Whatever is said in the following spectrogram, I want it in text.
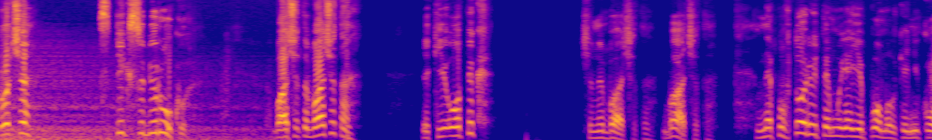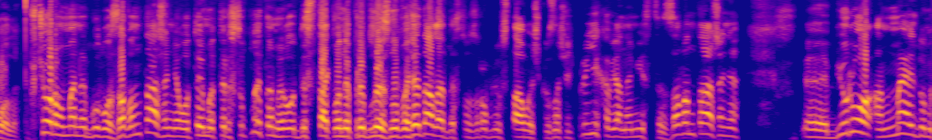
Коротше, спік собі руку. Бачите, бачите? Який опік? Чи не бачите? Бачите. Не повторюйте моєї помилки ніколи. Вчора в мене було завантаження отими терсуплитами, от десь так вони приблизно виглядали, десь то зроблю вставочку. Значить, приїхав я на місце завантаження. Е, Бюро Анмельдунг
